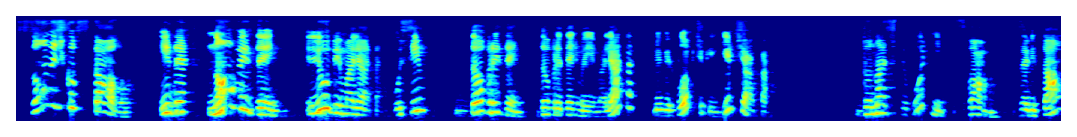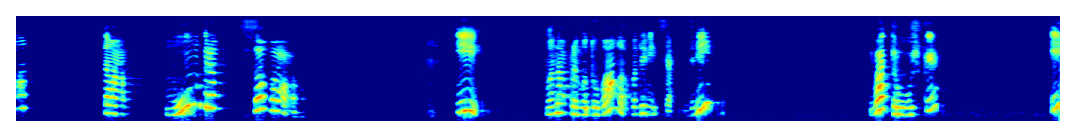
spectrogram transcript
Сонечко встало, іде новий день. Любі малята, усім добрий день. Добрий день, мої малята, любі хлопчики і дівчата. До нас сьогодні з вами завітала так мудра сова. І вона приготувала, подивіться, дві ватрушки і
